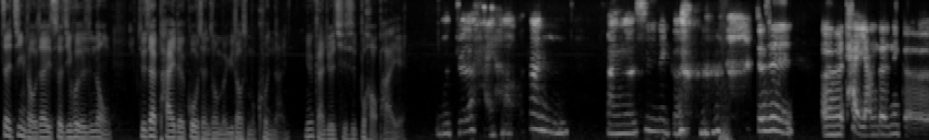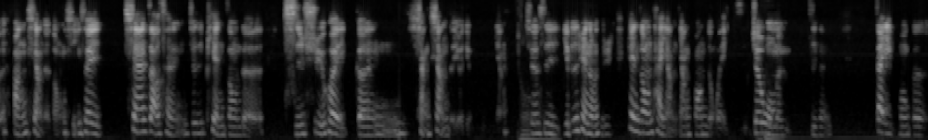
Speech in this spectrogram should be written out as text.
在镜头在设计或者是那种就是在拍的过程中有没有遇到什么困难？因为感觉其实不好拍耶。我觉得还好，但反而是那个 就是。呃，太阳的那个方向的东西，所以现在造成就是片中的时序会跟想象的有点不一样，哦、就是也不是片中的时序，片中太阳阳光的位置，就我们只能在某个，嗯、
